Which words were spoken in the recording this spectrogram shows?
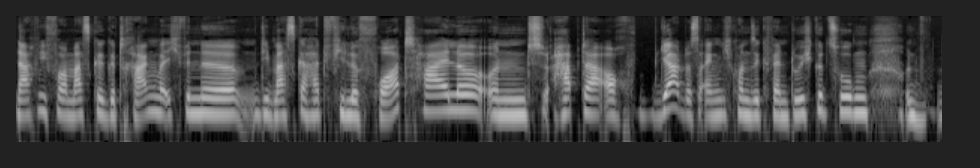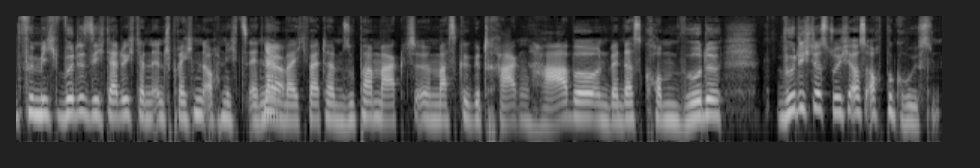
nach wie vor Maske getragen, weil ich finde, die Maske hat viele Vorteile und habe da auch ja das eigentlich konsequent durchgezogen. Und für mich würde sich dadurch dann entsprechend auch nichts ändern, ja. weil ich weiter im Supermarkt äh, Maske getragen habe. Und wenn das kommen würde, würde ich das durchaus auch begrüßen.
